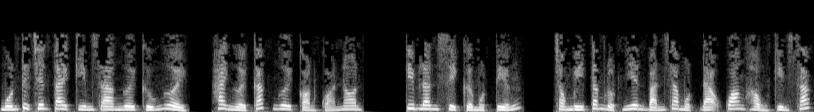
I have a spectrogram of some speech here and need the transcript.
muốn từ trên tay Kim gia ngươi cứu người, hai người các ngươi còn quá non. Kim Lân xì cười một tiếng, trong mi tâm đột nhiên bắn ra một đạo quang hồng kim sắc,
